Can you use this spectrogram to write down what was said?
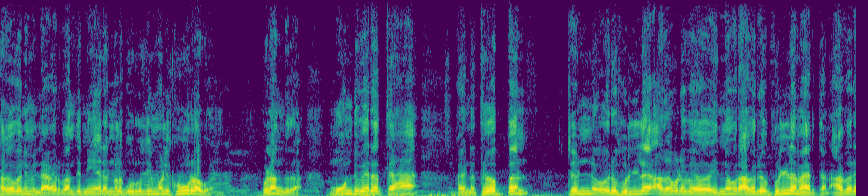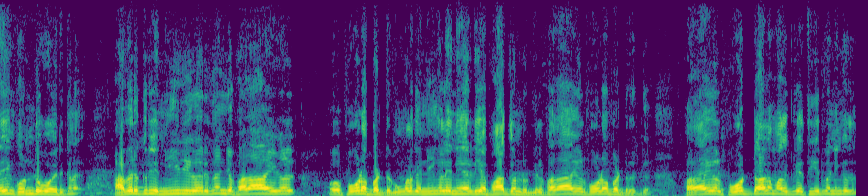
தகவலும் இல்லை. அவர் வந்து நேரங்களுக்கு உறுதிமொழி கூற வேணும். விளங்குதா? மூன்று பேரை தே என்ன தேப்பன் ரெண்டு ஒரு பிள்ளை அதை விட இன்னொரு அவர் பிள்ளை மாதிரி தான். அவரையும் கொண்டு போயிருக்குன்னு அவருக்குரிய நீதிகள் தான் இங்கே பதாகைகள் போடப்பட்டிருக்கு. உங்களுக்கு நீங்களே நேரடியாக பார்த்துட்டுருக்கு பதாகைகள் போடப்பட்டிருக்கு. பதாகைகள் போட்டாலும் அதுக்குரிய தீர்வை நீங்கள்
